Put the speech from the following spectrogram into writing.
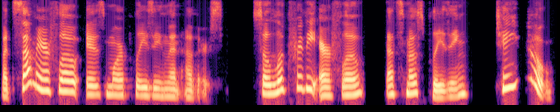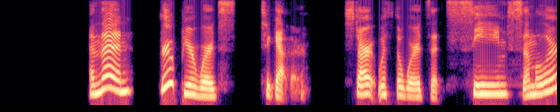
but some airflow is more pleasing than others. So look for the airflow that's most pleasing to you. And then group your words together. Start with the words that seem similar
